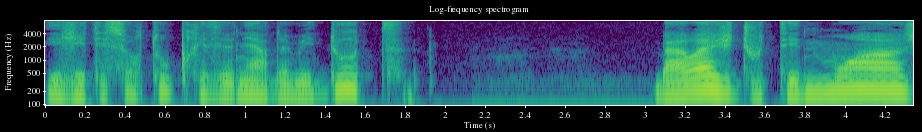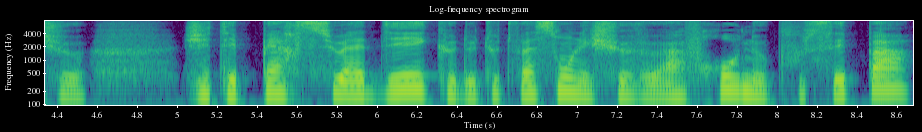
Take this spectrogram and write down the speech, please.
Et j'étais surtout prisonnière de mes doutes. Bah ouais, je doutais de moi, je j'étais persuadée que de toute façon les cheveux afro ne poussaient pas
